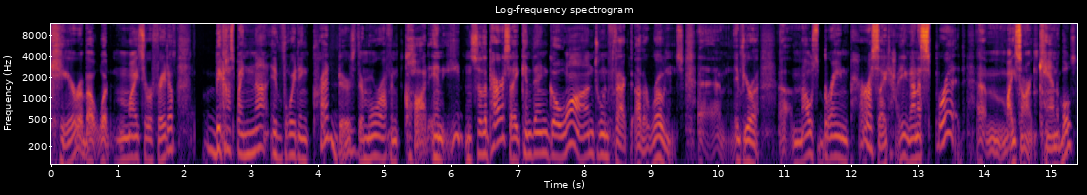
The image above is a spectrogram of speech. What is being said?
care about what mice are afraid of? Because by not avoiding predators, they're more often caught and eaten, so the parasite can then go on to infect other rodents. Uh, if you're a, a, mouse brain parasite, how are you going to spread? Uh, mice aren't cannibals,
